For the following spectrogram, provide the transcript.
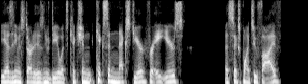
He hasn't even started his new deal. It's Kixon, Kixon next year for eight years. at 6.25.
